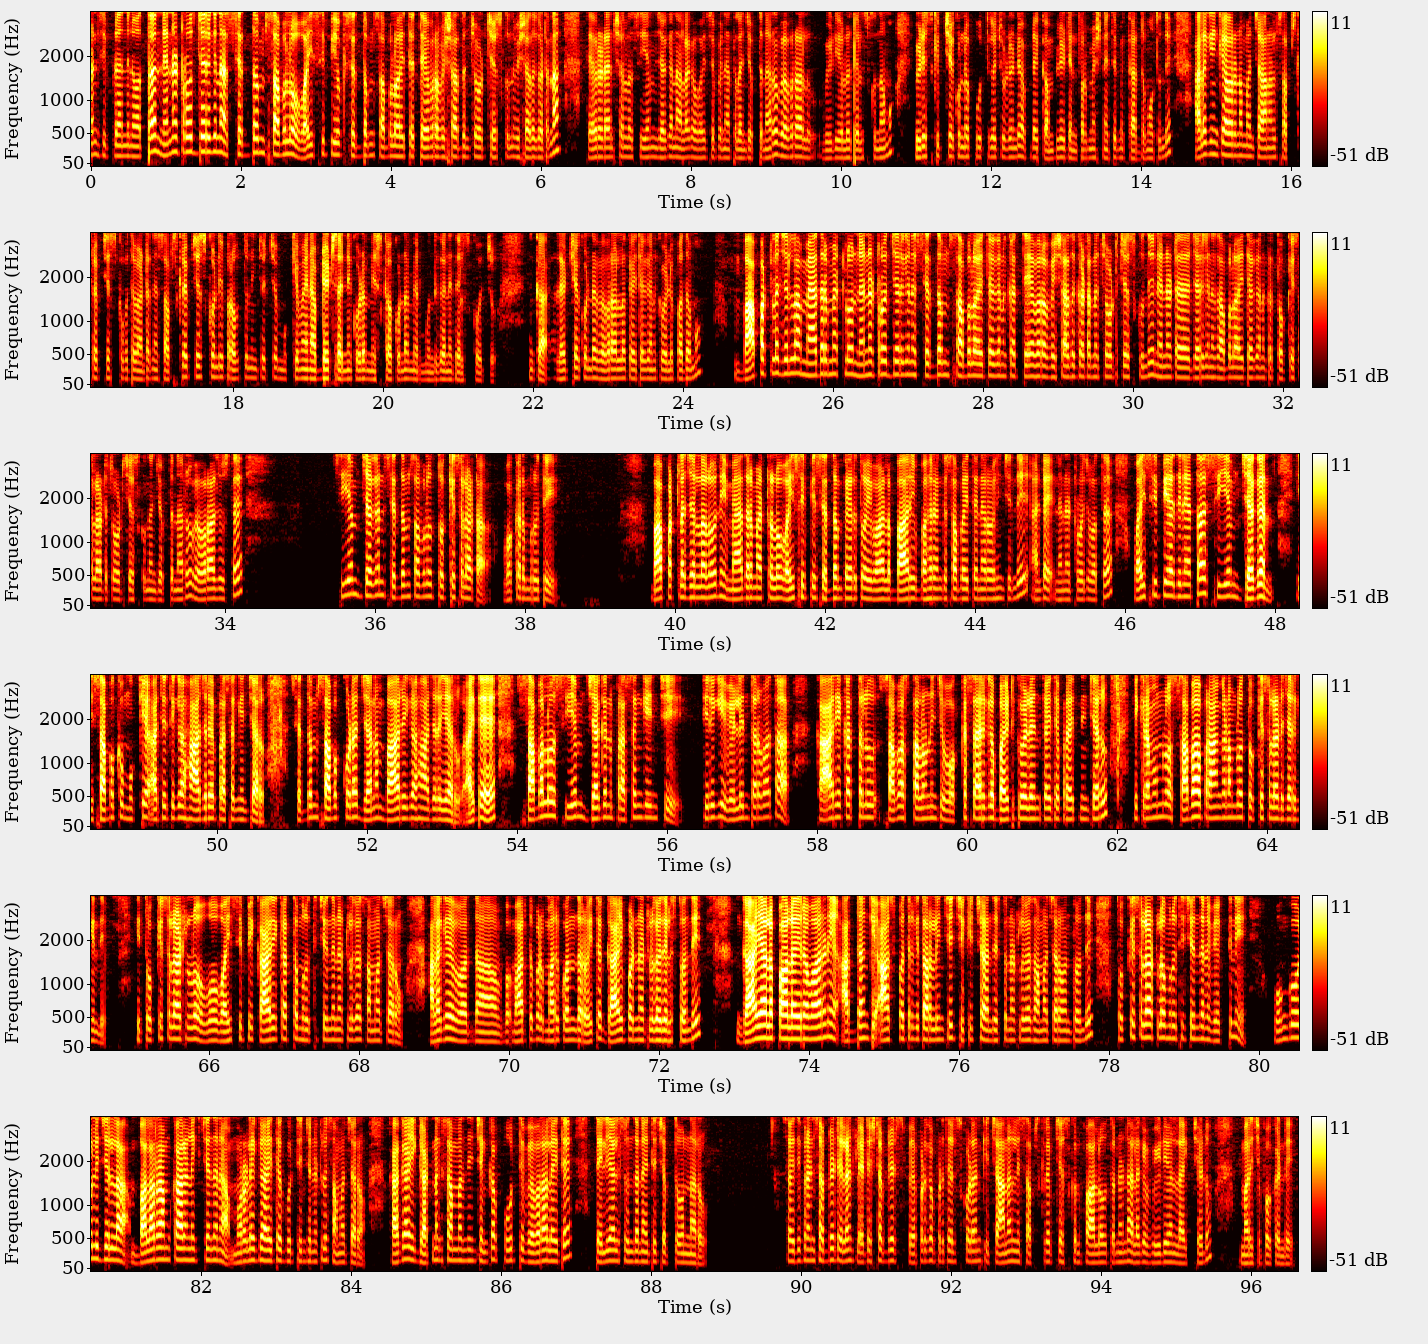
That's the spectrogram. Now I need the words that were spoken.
Friends ఇప్పుడు అందిన వద్ద నిన్నటి రోజు జరిగిన సిద్ధం సభలో వైసీపీ యొక్క సిద్ధం సభలో అయితే తీవ్ర విషాదం చోటు చేసుకుంది. విషాద ఘటన తీవ్ర టెన్షన్లో సీఎం జగన్ అలాగే వైసీపీ నేతలు అని చెప్తున్నారు. వివరాలు వీడియోలో తెలుసుకుందాము. వీడియో స్కిప్ చేయకుండా పూర్తిగా చూడండి. అప్పుడే కంప్లీట్ ఇన్ఫర్మేషన్ అయితే మీకు అర్థమవుతుంది. అలాగే ఇంకెవరైనా మన ఛానల్ సబ్స్క్రైబ్ చేసుకోకపోతే వెంటనే సబ్స్క్రైబ్ చేసుకోండి. ప్రభుత్వం నుంచి వచ్చే ముఖ్యమైన అప్డేట్స్ అన్నీ కూడా మిస్ కాకుండా మీరు ముందుగానే తెలుసుకోవచ్చు. ఇంకా లేట్ చేయకుండా వివరాల్లోకి అయితే కనుక వెళ్ళిపోదాము. బాపట్ల జిల్లా మేదరమెట్లో నిన్నటి రోజు జరిగిన సిద్ధం సభలో అయితే కనుక తీవ్ర విషాద ఘటన చోటు చేసుకుంది. నిన్నటి జరిగిన సభలో అయితే కనుక తొక్కిసలాట చోటు చేసుకుందని చెప్తున్నారు. వివరాలు చూస్తే సీఎం జగన్ సిద్ధం సభలో తొక్కిసలాట ఒకరి మృతి. బాపట్ల జిల్లాలోని మేదరమెట్లలో వైసీపీ సిద్ధం పేరుతో ఇవాళ భారీ బహిరంగ సభ అయితే నిర్వహించింది. అంటే నిన్నటి రోజు వద్ద వైసీపీ అధినేత సీఎం జగన్ ఈ సభకు ముఖ్య అతిథిగా హాజరై ప్రసంగించారు. సిద్ధం సభకు కూడా జనం భారీగా హాజరయ్యారు. అయితే సభలో సీఎం జగన్ ప్రసంగించి తిరిగి వెళ్ళిన తర్వాత కార్యకర్తలు సభా స్థలం నుంచి ఒక్కసారిగా బయటకు వెళ్ళేందుకు అయితే ప్రయత్నించారు. ఈ క్రమంలో సభా ప్రాంగణంలో తొక్కిసలాట జరిగింది. ఈ తొక్కిసలాటలో ఓ వైసీపీ కార్యకర్త మృతి చెందినట్లుగా సమాచారం. అలాగే వారితో పాటు మరికొందరు అయితే గాయపడినట్లుగా తెలుస్తోంది. గాయాల పాలైన వారిని అద్దంకి ఆసుపత్రికి తరలించి చికిత్స అందిస్తున్నట్లుగా సమాచారం అందుతోంది. తొక్కిసలాటలో మృతి చెందిన వ్యక్తిని ఒంగోలు జిల్లా బలరాం కాలనీకి చెందిన మురళిగా అయితే గుర్తించినట్లు సమాచారం. కాగా ఈ ఘటనకు సంబంధించి ఇంకా పూర్తి వివరాలు అయితే తెలియాల్సి ఉందని అయితే చెప్తూ ఉన్నారు. సో ఇది ఫ్రెండ్స్ అప్డేట్. ఇలాంటి లేటెస్ట్ అప్డేట్స్ ఎప్పటికప్పుడు తెలుసుకోవడానికి ఛానల్ని సబ్స్క్రైబ్ చేసుకుని ఫాలో అవుతుండండి. అలాగే వీడియోని లైక్ చేయడం మర్చిపోకండి.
